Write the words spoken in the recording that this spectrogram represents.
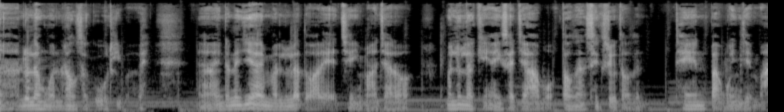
အာလွတ်လပ်မှုက2019အထိပါပဲအာ internet ကြီးအဲ့မှာလွတ်လပ်သွားတဲ့အချိန်မှာကျတော့မလွတ်လပ်ခင်အဲ့ဆက်ကြပေါ့2006 2010ပတ်ဝန်းကျင်မှာ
